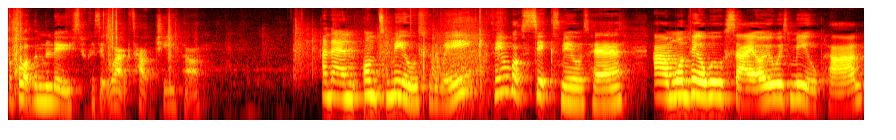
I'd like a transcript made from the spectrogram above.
I've got them loose because it worked out cheaper. And then on to meals for the week. I think I've got six meals here. And one thing I will say, I always meal plan.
